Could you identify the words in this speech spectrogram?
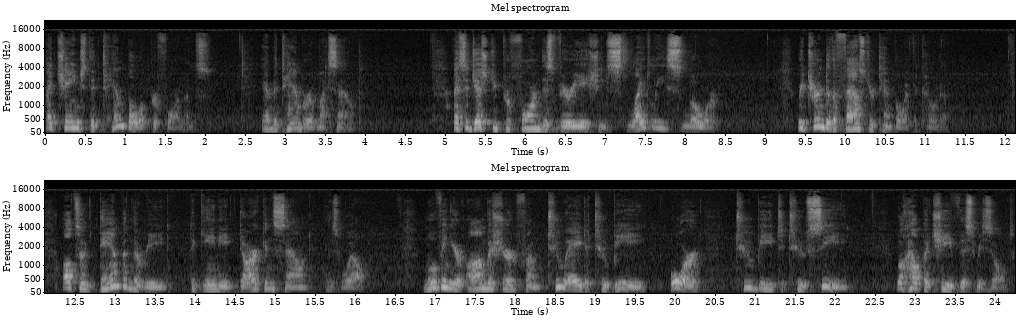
I change the tempo of performance and the timbre of my sound. I suggest you perform this variation slightly slower. Return to the faster tempo at the coda. Also dampen the reed to gain a darkened sound as well. Moving your embouchure from 2A to 2B or 2B to 2C will help achieve this result.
